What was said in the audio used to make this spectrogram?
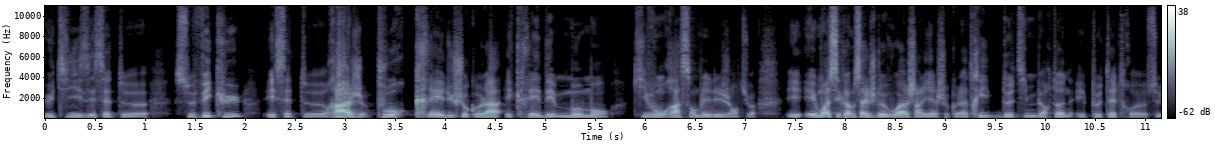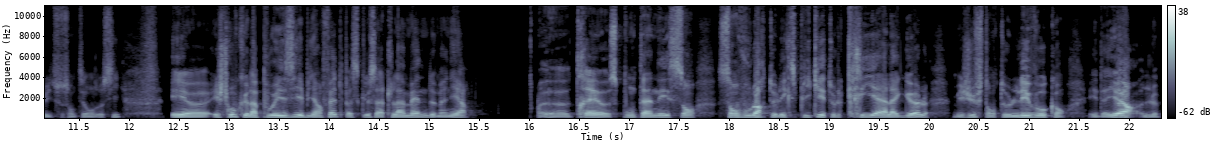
utiliser cette, ce vécu et cette rage pour créer du chocolat et créer des moments qui vont rassembler les gens, tu vois. Et, moi, c'est comme ça que je le vois, Charlie la chocolaterie de Tim Burton et peut-être celui de 71 aussi. Et, et je trouve que la poésie est bien faite parce que ça te l'amène de manière euh, très euh, spontané sans, sans vouloir te l'expliquer, te le crier à la gueule, mais juste en te l'évoquant. Et d'ailleurs, le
